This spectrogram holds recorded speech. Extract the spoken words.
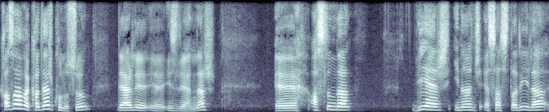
Kaza ve kader konusu değerli e, izleyenler e, aslında diğer inanç esaslarıyla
